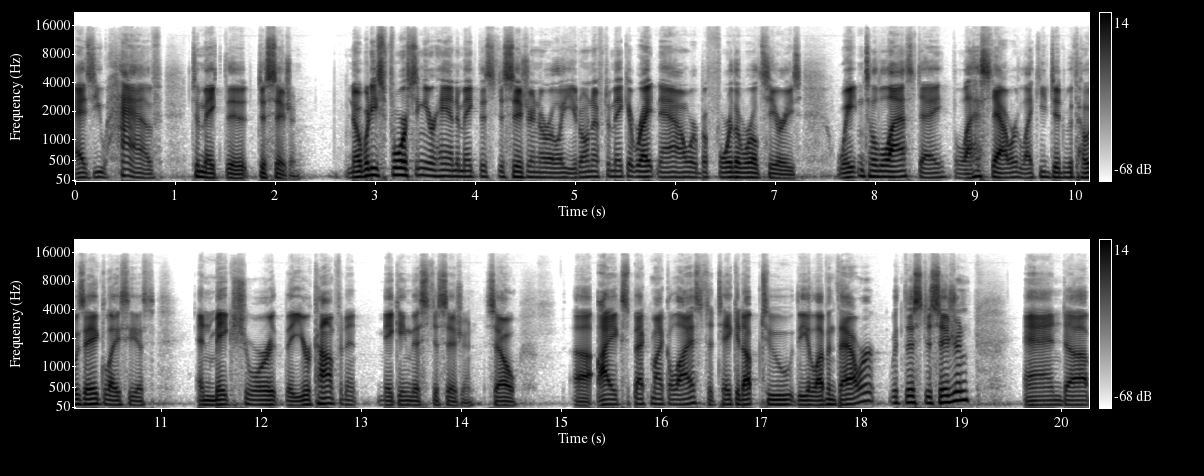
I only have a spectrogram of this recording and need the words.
as you have to make the decision. Nobody's forcing your hand to make this decision early. You don't have to make it right now or before the World Series. Wait until the last day, the last hour, like you did with Jose Iglesias, and make sure that you're confident making this decision. So uh, I expect Mike Elias to take it up to the 11th hour with this decision. And uh,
